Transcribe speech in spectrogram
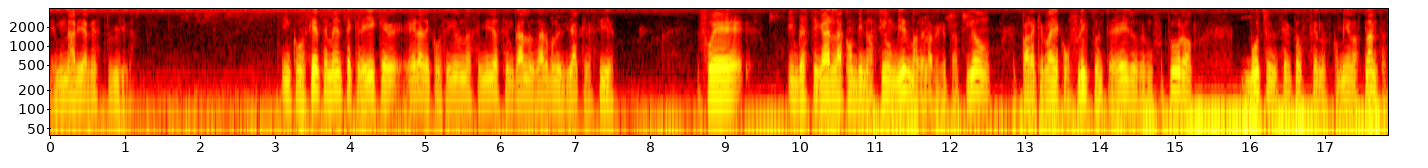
en un área destruida. Inconscientemente creí que era de conseguir una semilla, sembrar los árboles y ya crecían. Fue investigar la combinación misma de la vegetación para que no haya conflicto entre ellos en un futuro muchos insectos se nos comían las plantas.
